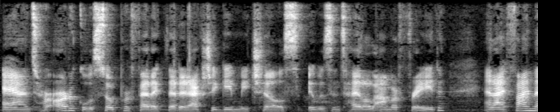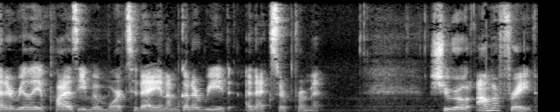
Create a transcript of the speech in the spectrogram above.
And her article was so prophetic that it actually gave me chills. It was entitled I'm Afraid, and I find that it really applies even more today. And I'm going to read an excerpt from it. She wrote, I'm afraid.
